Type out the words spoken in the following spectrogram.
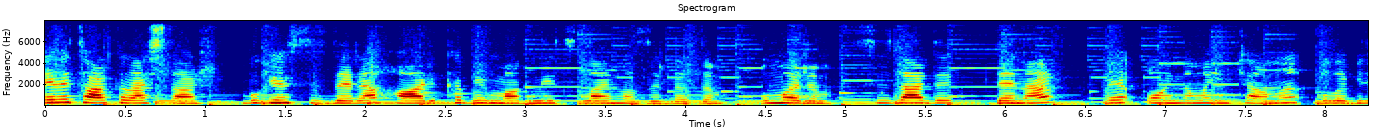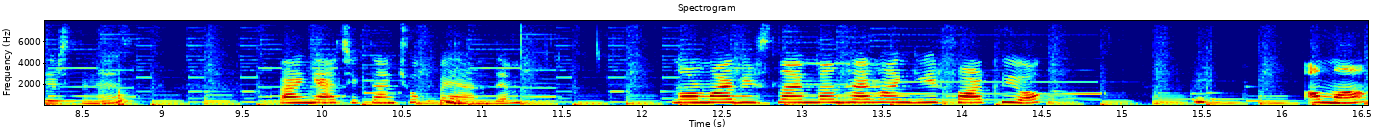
Evet arkadaşlar, bugün sizlere harika bir magnet slime hazırladım. Umarım sizler de dener ve oynama imkanı bulabilirsiniz. Ben gerçekten çok beğendim. Normal bir slime'dan herhangi bir farkı yok. Ama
